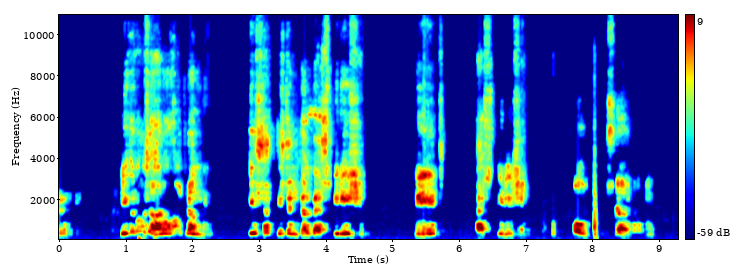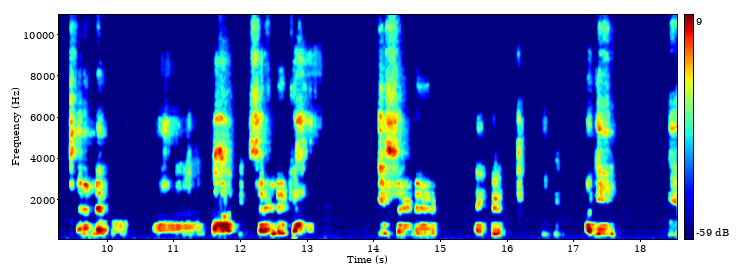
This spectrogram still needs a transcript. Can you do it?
क्रम में। लेकिन उस आरोहण क्रम में ये सत्य संकल्प एस्पिरेशन एस्पिरेशन और तीसरा उन्होंने सरेंडर को कहा कि सरेंडर क्या है? ये सरेंडर एक अगेन ये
